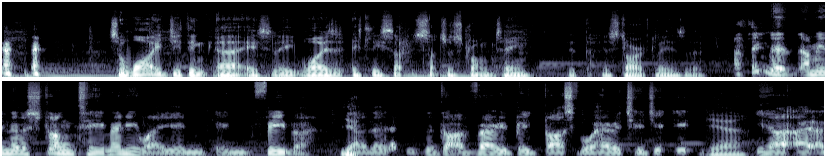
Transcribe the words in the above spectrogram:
So why do you think uh, Italy? Why is Italy such such a strong team historically? Is it? I think that I mean they're a strong team anyway in in FIBA. Yeah. You know, they- they've got a very big basketball heritage. It, it, Yeah. you know, I, I,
